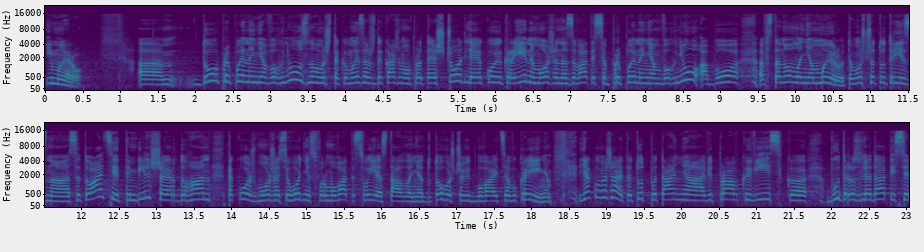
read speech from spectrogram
і миру. Ем, До припинення вогню знову ж таки ми завжди кажемо про те, що для якої країни може називатися припиненням вогню або встановленням миру, тому що тут різна ситуація. Тим більше Ердоган також може сьогодні сформувати своє ставлення до того, що відбувається в Україні. Як ви вважаєте, тут питання відправки військ е, буде розглядатися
